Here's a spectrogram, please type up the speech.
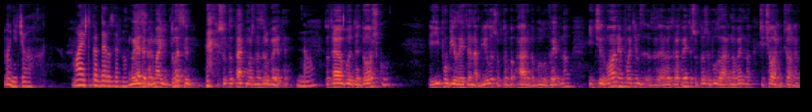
Ну нічого. Маєш тепер де розвернути. ну я тепер маю досвід, що то так можна зробити. Ну. То треба буде дошку, її побілити на біло, щоб то гарно було видно. І червоним потім розграфити, щоб теж було гарно видно, чи чорним, чорним,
